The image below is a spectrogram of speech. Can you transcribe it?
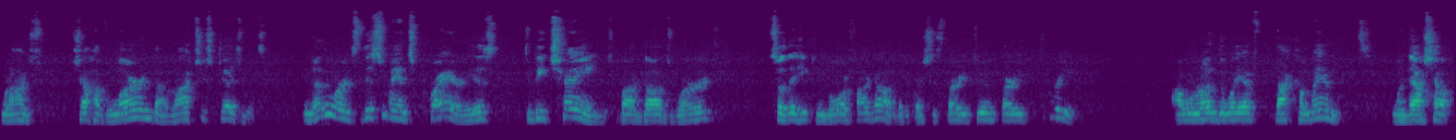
when I shall have learned thy righteous judgments. In other words, this man's prayer is to be changed by God's Word so that he can glorify God. Look at verses 32 and 33. I will run the way of thy commandments when thou shalt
